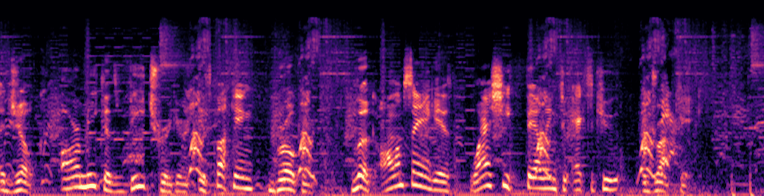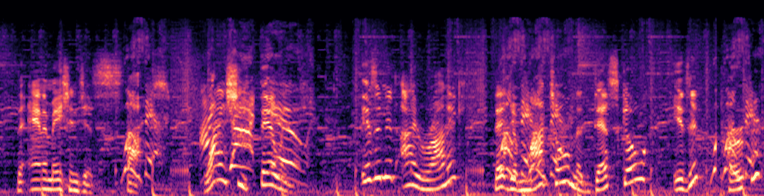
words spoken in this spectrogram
a joke. R.Mika's V trigger is fucking broken. Look, all I'm saying is, why is she failing to execute a Whoa drop kick? The animation just stops. Why is she failing? Isn't it ironic that Whoa Yamato whoa Nadeshiko isn't Whoa perfect?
